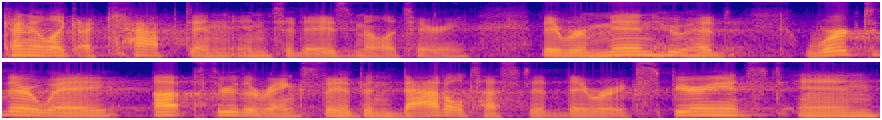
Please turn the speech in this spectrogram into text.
kind of like a captain in today's military. They were men who had worked their way up through the ranks, they had been battle tested, they were experienced in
